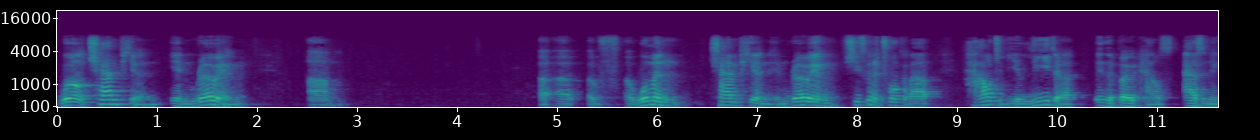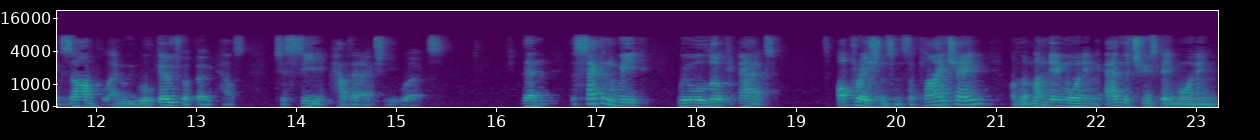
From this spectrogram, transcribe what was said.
world champion in rowing, um, a, a, a woman champion in rowing. She's going to talk about how to be a leader in the boathouse as an example, and we will go to a boathouse to see how that actually works. Then the second week, we will look at operations and supply chain on the Monday morning and the Tuesday morning,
